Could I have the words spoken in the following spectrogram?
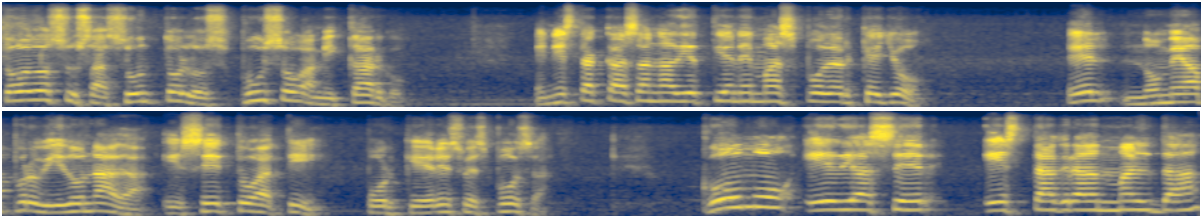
todos sus asuntos los puso a mi cargo. En esta casa nadie tiene más poder que yo. Él no me ha prohibido nada, excepto a ti, porque eres su esposa. ¿Cómo he de hacer esta gran maldad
